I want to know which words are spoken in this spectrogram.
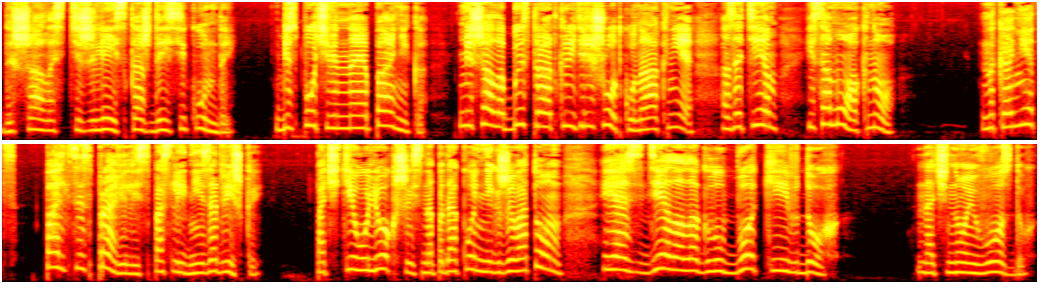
Дышалось тяжелей с каждой секундой. Беспочвенная паника мешала быстро открыть решетку на окне, а затем и само окно. Наконец, пальцы справились с последней задвижкой. Почти улегшись на подоконник животом, я сделала глубокий вдох. Ночной воздух,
